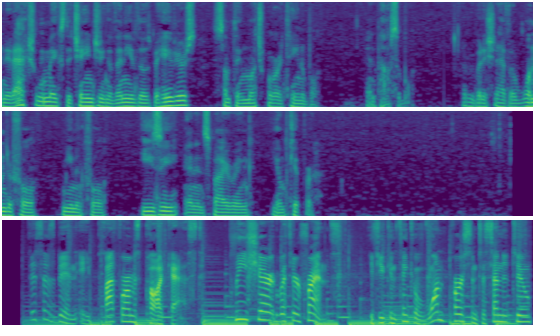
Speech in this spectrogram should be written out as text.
and it actually makes the changing of any of those behaviors something much more attainable and possible. Everybody should have a wonderful, meaningful, easy, and inspiring Yom Kippur. This has been a Platforms podcast. Please share it with your friends. If you can think of one person to send it to,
